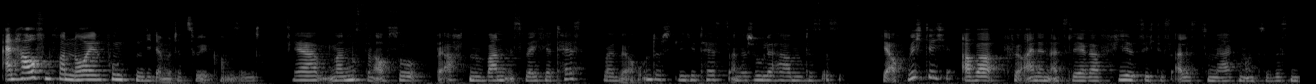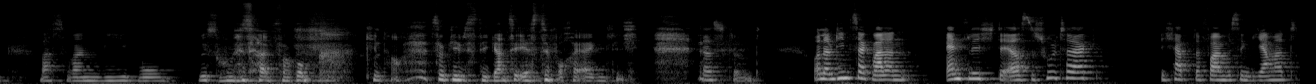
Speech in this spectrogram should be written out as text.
ein Haufen von neuen Punkten, die damit dazugekommen sind. Ja, man muss dann auch so beachten, wann ist welcher Test, weil wir auch unterschiedliche Tests an der Schule haben. Das ist ja auch wichtig, aber für einen als Lehrer viel, sich das alles zu merken und zu wissen, was, wann, wie, wo, wieso, weshalb, warum. Genau. So geht es die ganze erste Woche eigentlich. Das stimmt. Und am Dienstag war dann endlich der erste Schultag. Ich habe davor ein bisschen gejammert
